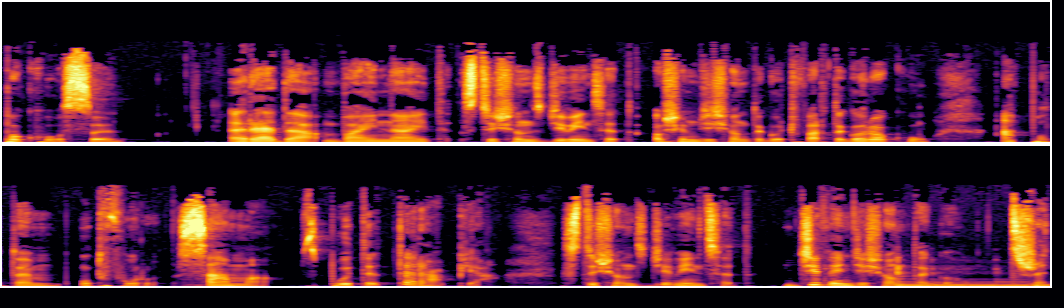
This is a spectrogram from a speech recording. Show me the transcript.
Pokusy, Reda by Night z 1984 roku, a potem utwór Sama z płyty Terapia z 1993.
